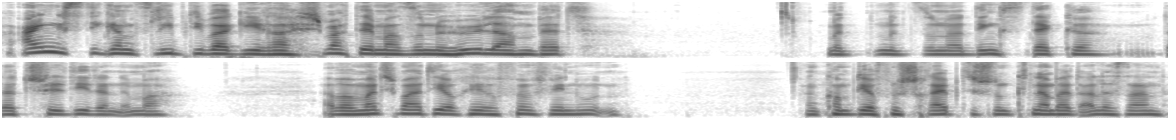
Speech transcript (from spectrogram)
Eigentlich ist die ganz lieb, die Bagheera. Ich mache dir immer so eine Höhle am Bett. Mit, mit so einer Dingsdecke. Da chillt die dann immer. Aber manchmal hat die auch ihre fünf Minuten. Dann kommt die auf den Schreibtisch und knabbert alles an.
